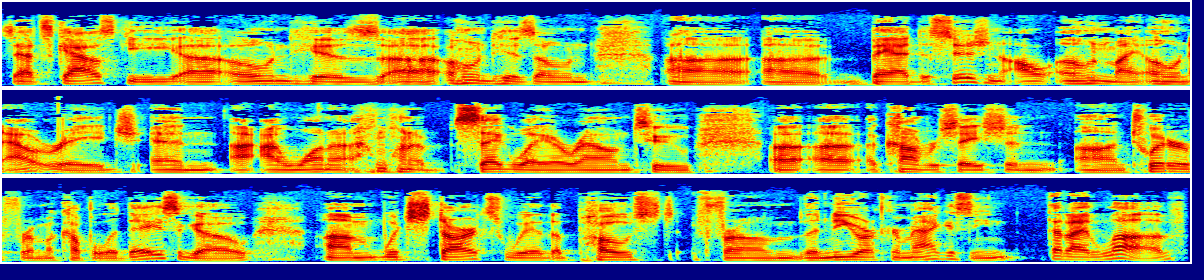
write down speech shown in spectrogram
Szatkowski uh, owned his uh, owned his own uh, uh, bad decision. I'll own my own outrage, and I want to want to segue around to uh, a, conversation on Twitter from a couple of days ago, um, which starts with a post from the New Yorker magazine that I love,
